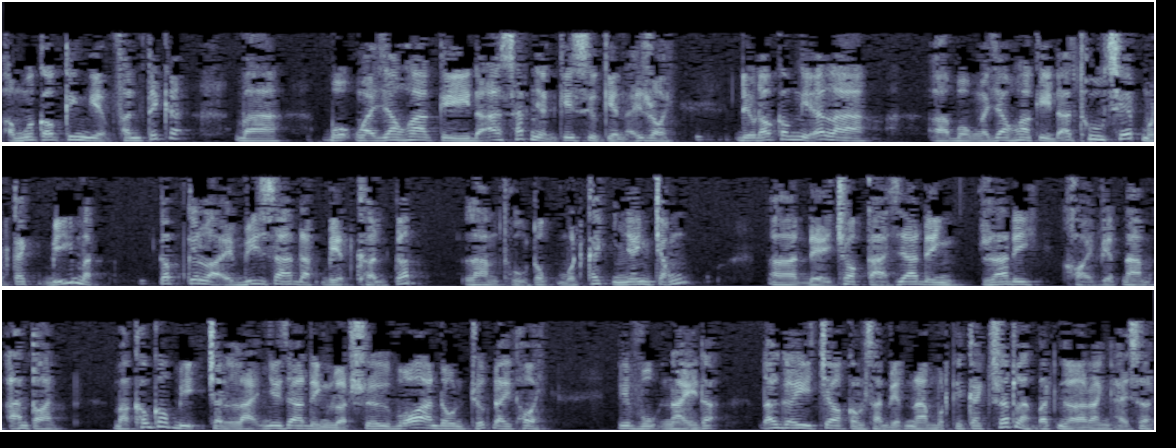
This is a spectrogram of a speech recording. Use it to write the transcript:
ông có kinh nghiệm phân tích á, và Bộ Ngoại giao Hoa Kỳ đã xác nhận cái sự kiện ấy rồi. Điều đó có nghĩa là uh, Bộ Ngoại giao Hoa Kỳ đã thu xếp một cách bí mật cấp cái loại visa đặc biệt khẩn cấp làm thủ tục một cách nhanh chóng à, để cho cả gia đình ra đi khỏi Việt Nam an toàn mà không có bị trần lại như gia đình luật sư Võ An Đôn trước đây thôi. Cái vụ này đó đã gây cho Cộng sản Việt Nam một cái cách rất là bất ngờ anh Hải Sơn.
